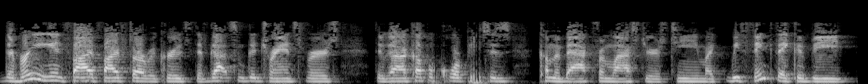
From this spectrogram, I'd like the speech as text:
they're bringing in five five star recruits. They've got some good transfers. They've got a couple core pieces coming back from last year's team. Like we think they could be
